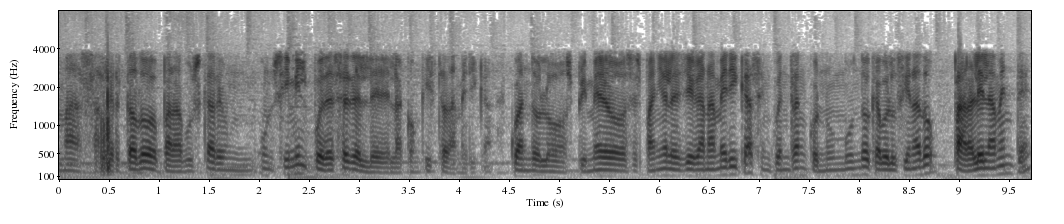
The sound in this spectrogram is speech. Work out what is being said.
más acertado para buscar un, un símil puede ser el de la conquista de América. Cuando los primeros españoles llegan a América se encuentran con un mundo que ha evolucionado paralelamente.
